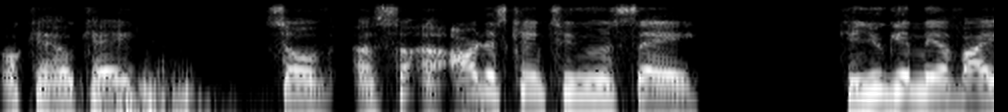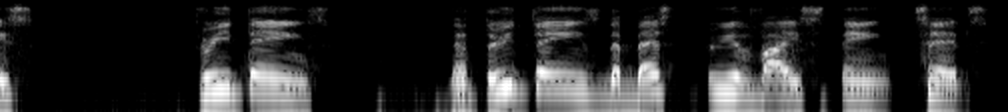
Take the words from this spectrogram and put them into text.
Okay, okay. So if a, so- uh, an artist came to you and say, "Can you give me advice? Three things, the three things, the best three advice thing tips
